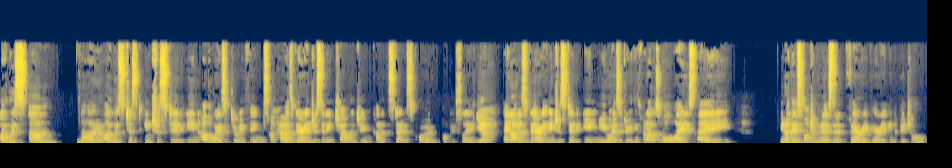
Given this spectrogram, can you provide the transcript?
I was um, no, I was just interested in other ways of doing things. Okay. I was very interested in challenging kind of the status quo, obviously, yeah. and I was very interested in new ways of doing things. But I was always a, you know, there's entrepreneurs that are very, very individual.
